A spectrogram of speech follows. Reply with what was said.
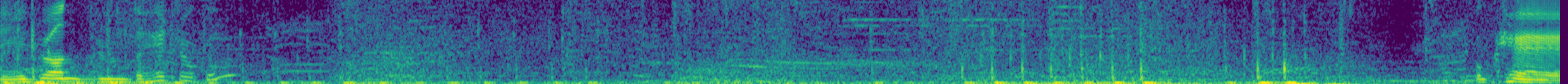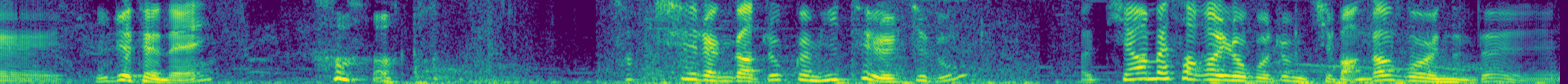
딜 교환 좀더 해주고 오케이 이게 되네 착취랭가 조금 히트일지도? 아, 티아메 사 가려고 좀 집 안 간 거였는데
